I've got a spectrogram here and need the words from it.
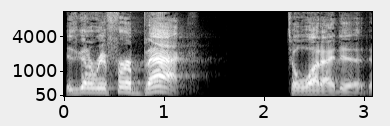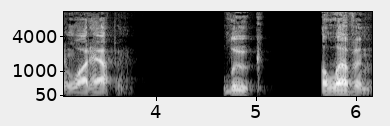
He's going to refer back to what I did and what happened. Luke 11.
